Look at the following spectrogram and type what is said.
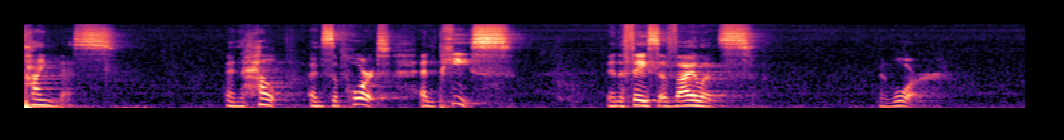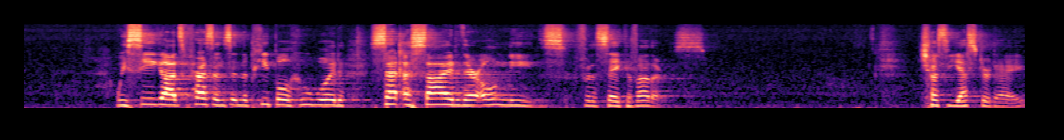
kindness and help and support and peace in the face of violence and war. We see God's presence in the people who would set aside their own needs for the sake of others. Just yesterday,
